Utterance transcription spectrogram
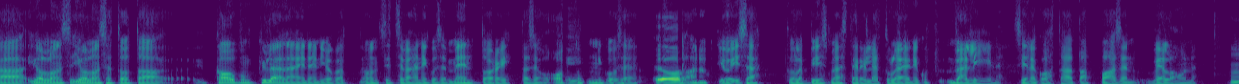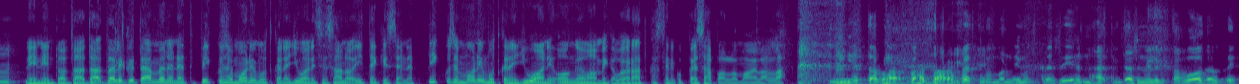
äh, jolloin se, jolloin se tota, kaupun kyläläinen, joka on sitten se vähän niin kuin se mentori, tai se, ot, niin. niin kuin se adoptioisä, tuolle Beastmasterille tulee niinku väliin. Siinä kohtaa tappaa sen velhon Hmm. Niin, niin tota, tämä oli kyllä tämmöinen, että pikkusen monimutkainen juoni, se sanoi itsekin sen, että pikkusen monimutkainen juoni ongelma, mikä voi ratkaista niin kuin pesäpallomailalla. Niin, että on vähän, vähän tarpeettoman monimutkainen siihen nähdä, että mitä sinne niin tavoiteltiin.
